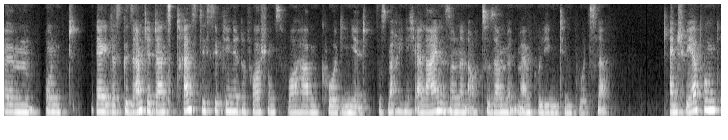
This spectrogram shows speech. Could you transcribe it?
ähm, und der das gesamte transdisziplinäre Forschungsvorhaben koordiniert. Das mache ich nicht alleine, sondern auch zusammen mit meinem Kollegen Tim Burzler. Ein Schwerpunkt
